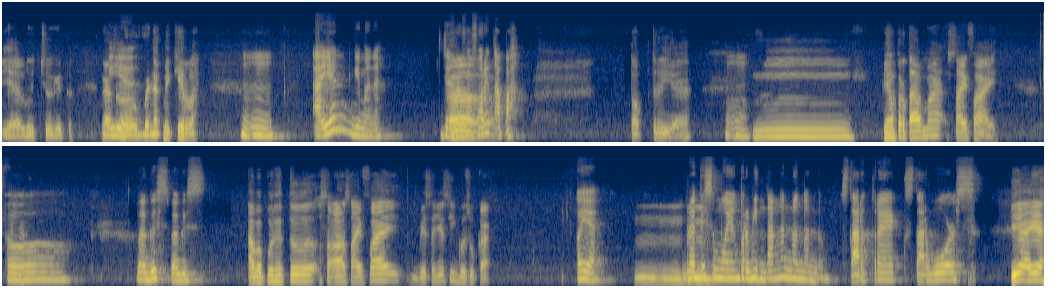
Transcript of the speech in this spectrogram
ya lucu gitu nggak iya. terlalu banyak mikir lah. Hmm. Ayan gimana? Genre uh, favorit apa? top 3 ya. Hmm, yang pertama sci-fi. Oh, bagus bagus. Apa pun itu soal sci-fi, biasanya sih gue suka. Oh ya, Hmm, berarti hmm. semua yang perbintangan nonton dong. Star Trek, Star Wars, Iya iya,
